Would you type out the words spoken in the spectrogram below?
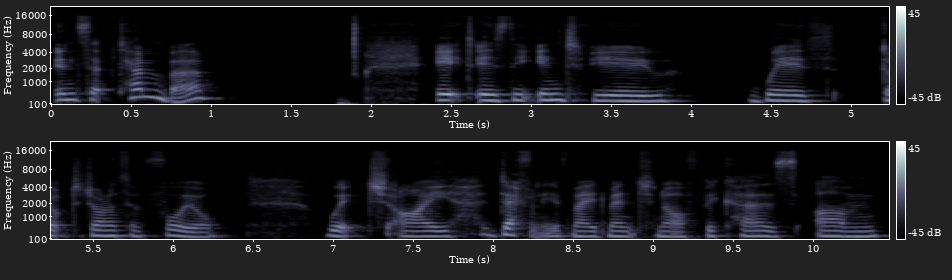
In September, it is the interview with Dr. Jonathan Foyle, which I definitely have made mention of because um,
